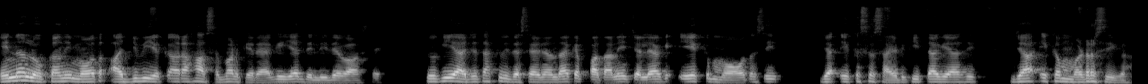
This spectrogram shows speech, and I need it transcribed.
ਇਹਨਾਂ ਲੋਕਾਂ ਦੀ ਮੌਤ ਅੱਜ ਵੀ ਇੱਕ ਰਹੱਸ ਬਣ ਕੇ ਰਹਿ ਗਈ ਹੈ ਦਿੱਲੀ ਦੇ ਵਾਸਤੇ, ਕਿਉਂਕਿ ਅੱਜ ਤੱਕ ਵੀ ਦੱਸਿਆ ਜਾਂਦਾ ਕਿ ਪਤਾ ਨਹੀਂ ਚੱਲਿਆ ਕਿ ਇਹ ਇੱਕ ਮੌਤ ਸੀ ਜਾਂ ਇੱਕ ਸੁਸਾਈਡ ਕੀਤਾ ਗਿਆ ਸੀ ਜਾਂ ਇੱਕ ਮਰਡਰ ਸੀਗਾ।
